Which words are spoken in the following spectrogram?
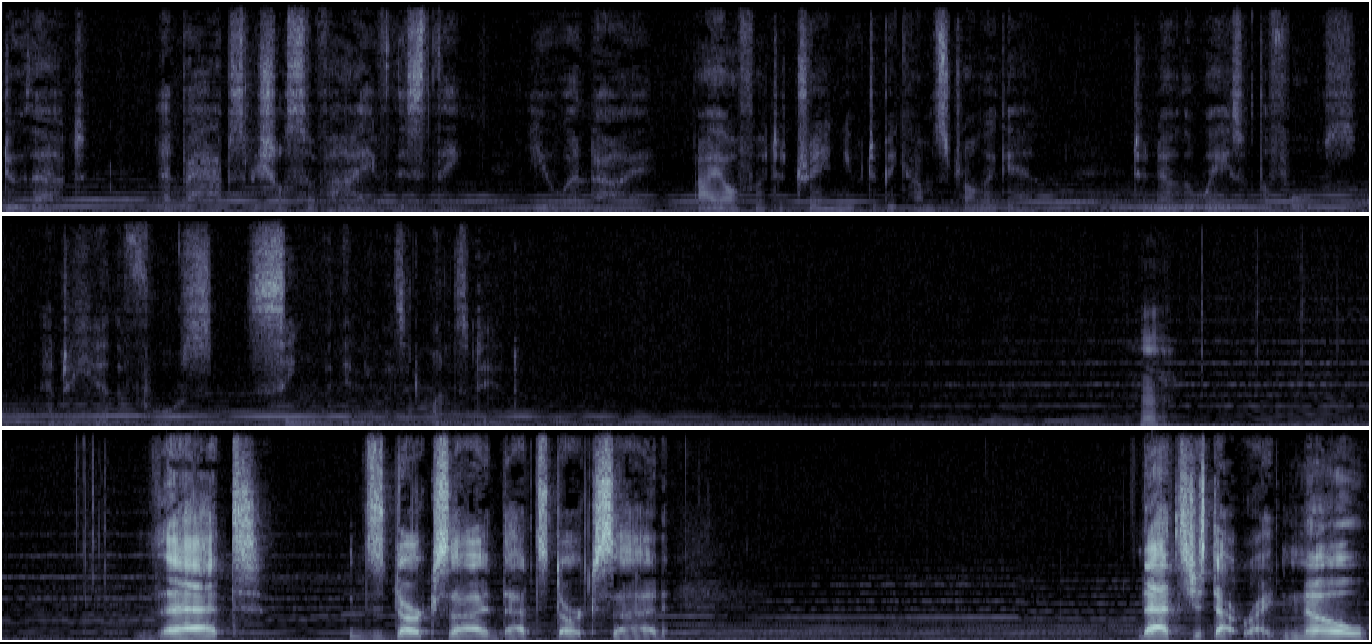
Do that, and perhaps we shall survive this thing, you and I. I offer to train you to become strong again, to know the ways of the Force, and to hear the Force sing within you as it once did. Hmm. That is dark side. That's dark side. That's just outright no.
